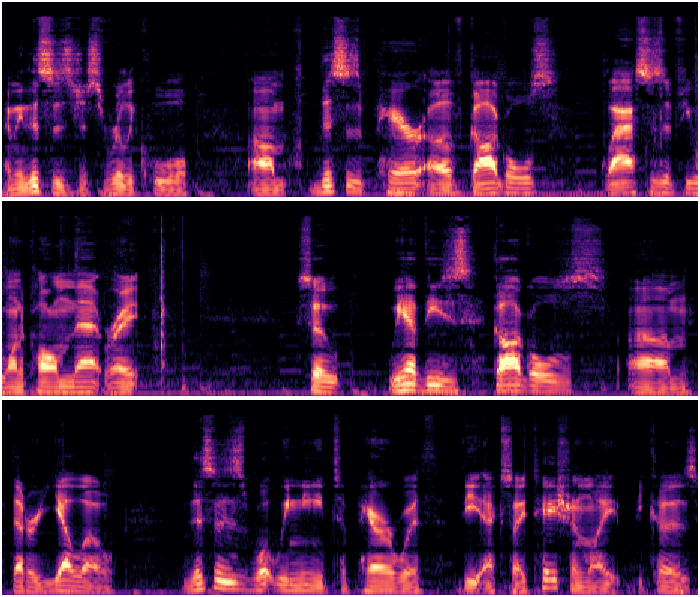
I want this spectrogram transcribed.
I mean, this is just really cool. Um, this is a pair of goggles, glasses if you want to call them that, right? So we have these goggles um, that are yellow. This is what we need to pair with the excitation light because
